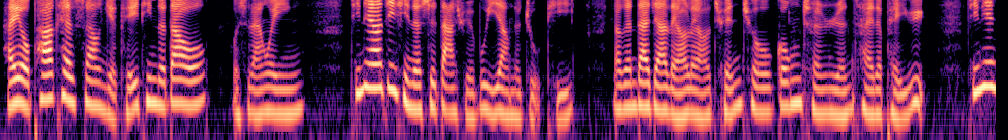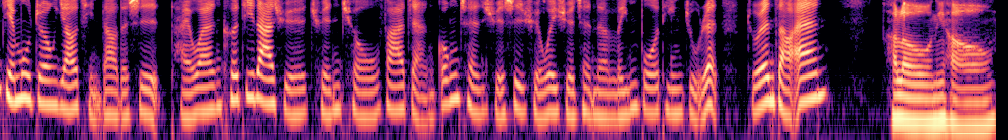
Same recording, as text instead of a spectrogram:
还有 Podcast 上也可以听得到哦。我是蓝伟莹，今天要进行的是大学不一样的主题，要跟大家聊聊全球工程人才的培育。今天节目中邀请到的是台湾科技大学全球发展工程学士学位学程的林柏庭主任。主任早安，Hello，你好。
